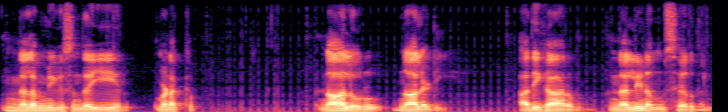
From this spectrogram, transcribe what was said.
நலம் மிகு சிந்தையீர் வணக்கம். நாளொரு நாளடி. அதிகாரம் நல்லினம் சேர்தல்.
